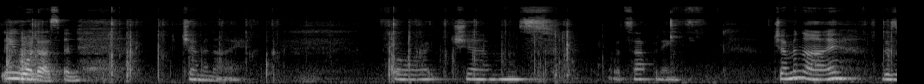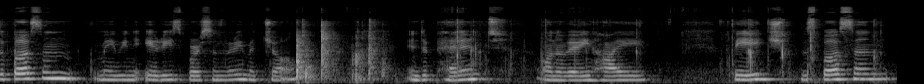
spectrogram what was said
What does in Gemini. Alright, gems. What's happening? Gemini, there's a person, maybe an Aries person, very mature, independent, on a very high page. This person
